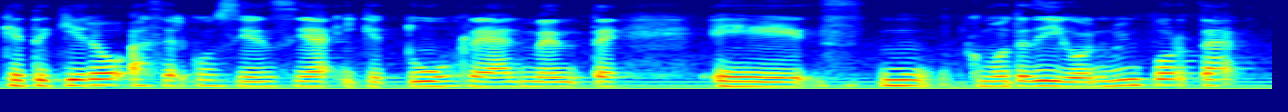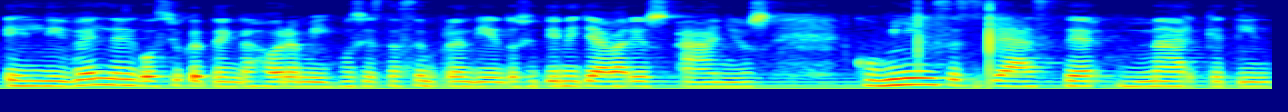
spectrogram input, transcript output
que te quiero hacer conciencia y que tú realmente Eh, como te digo, no importa el nivel de negocio que tengas ahora mismo, si estás emprendiendo, si tienes ya varios años, comiences ya a hacer marketing,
